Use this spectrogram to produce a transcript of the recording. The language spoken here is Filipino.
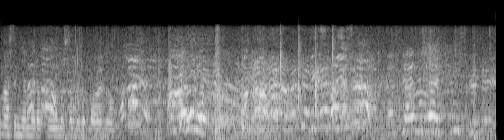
rimasta da farno. Yes,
